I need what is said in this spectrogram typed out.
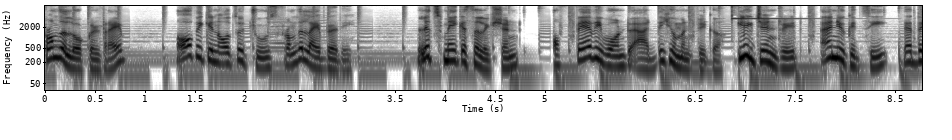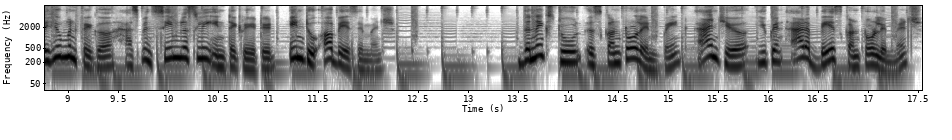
from the local drive or we can also choose from the library. Let's make a selection of where we want to add the human figure. Click generate and you can see that the human figure has been seamlessly integrated into our base image. The next tool is Control in Paint and here you can add a base control image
